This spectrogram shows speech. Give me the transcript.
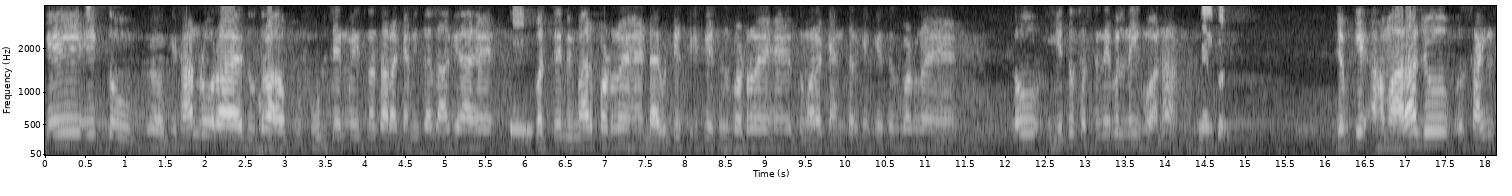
कि एक तो किसान रो रहा है दूसरा फ़ूड चेन में इतना सारा केमिकल आ गया है हम्म, बच्चे बीमार पड़ रहे हैं डायबिटीज़ के केसेस बढ़ रहे हैं तुम्हारा कैंसर के केसेस बढ़ रहे हैं। तो ये तो सस्टेनेबल नहीं हुआ ना। बिल्कुल। जबकि हमारा जो साइंस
